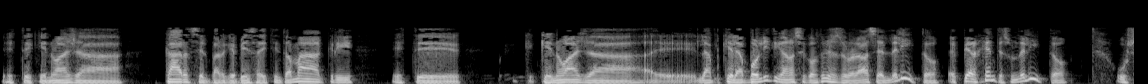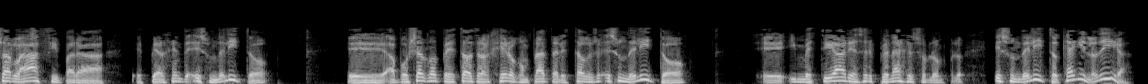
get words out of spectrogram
este, que no haya cárcel para que piense distinto a Macri, este, que, no haya, eh, que la política no se construya sobre la base del delito. Espiar gente es un delito. Usar la AFI para espiar gente es un delito. Eh, apoyar golpes de Estado extranjero con plata del Estado es un delito. Eh, investigar y hacer espionaje sobre es un delito. Que alguien lo diga.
